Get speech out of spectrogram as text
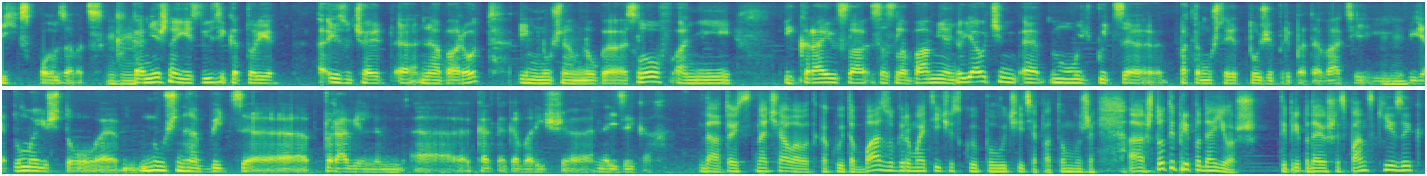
их использовать. Мгм. Конечно, есть люди, которые э, изучают э, наоборот, им нужно много слов, они играют сло- со словами. Но я очень, э, может быть, потому что я тоже преподаватель, Мгм. я думаю, что нужно быть правильным, когда говоришь на языках. Да, то есть сначала вот какую-то базу грамматическую получить, а потом уже... А что ты преподаешь? Ты преподаешь испанский язык?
